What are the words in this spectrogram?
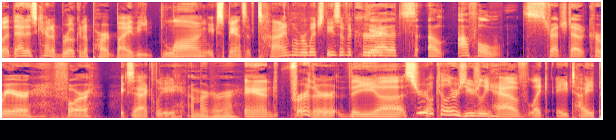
but that is kind of broken apart by the long expanse of time over which these have occurred. Yeah, that's an awful stretched out career for exactly. a murderer. And further, the uh, serial killers usually have like a type,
